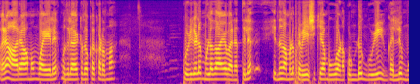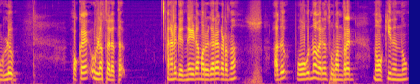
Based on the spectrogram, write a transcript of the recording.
അങ്ങനെ ആരാമം വയൽ മുതലായിട്ടതൊക്കെ കടന്ന് കുഴികളും ഉള്ളതായ വനത്തിൽ ഇന്ന് നമ്മൾ പ്രവേശിക്കാൻ പോവുകയാണ്. കുണ്ടും കുഴിയും കല്ലും മുള്ളും ഒക്കെ ഉള്ള സ്ഥലത്ത്. അങ്ങനെ ഗംഗയുടെ മറുകര കടന്ന് അത് പോകുന്ന വരെ സുമന്ത്രൻ നോക്കി നിന്നു.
